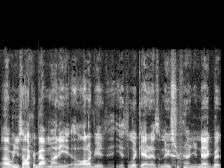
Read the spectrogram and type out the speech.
Uh, when you talk about money, a lot of you, you look at it as a noose around your neck, but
